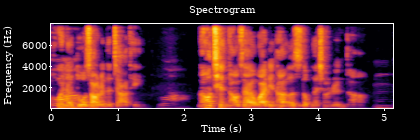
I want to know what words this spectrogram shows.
毁了多少人的家庭，哇，然后潜逃在外连，他儿子都不太想认他，嗯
